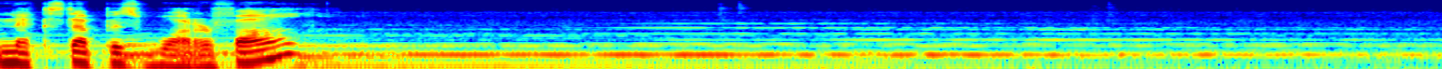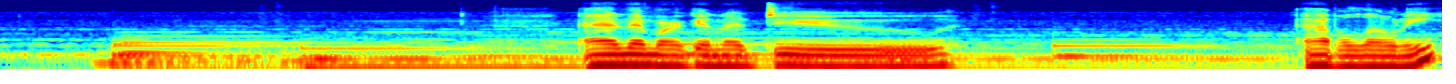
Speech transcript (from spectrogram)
Next up is waterfall. And then we're going to do abalone.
